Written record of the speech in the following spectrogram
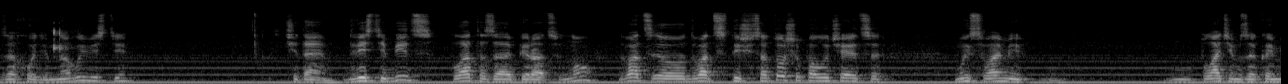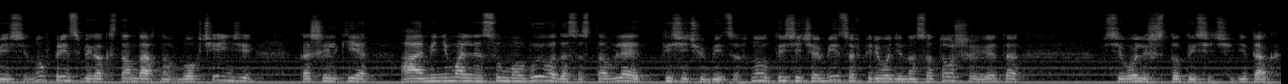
Заходим на вывести. Читаем. 200 битс, плата за операцию. Ну, 20, 20 тысяч сатоши получается мы с вами платим за комиссию. Ну, в принципе, как стандартно в блокчейне, кошельке. А минимальная сумма вывода составляет 1000 битцев. Ну, 1000 битцев в переводе на сатоши это всего лишь 100 тысяч. Итак,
